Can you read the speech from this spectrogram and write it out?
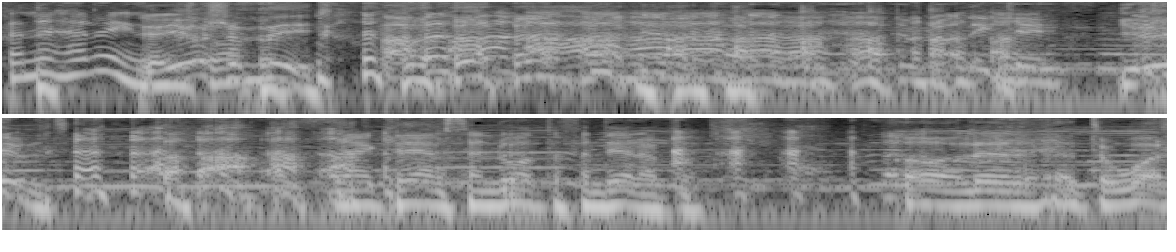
Den är heller ingen Jag gör som Nicky. Grymt. Det här krävs en låt att fundera på. Ja, eller ett år.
